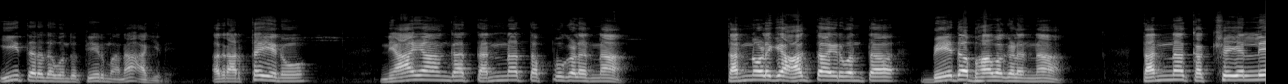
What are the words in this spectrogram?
ಈ ಥರದ ಒಂದು ತೀರ್ಮಾನ ಆಗಿದೆ. ಅದರ ಅರ್ಥ ಏನು? ನ್ಯಾಯಾಂಗ ತನ್ನ ತಪ್ಪುಗಳನ್ನು, ತನ್ನೊಳಗೆ ಆಗ್ತಾ ಇರುವಂಥ ಭೇದ ಭಾವಗಳನ್ನು, ತನ್ನ ಕಕ್ಷೆಯಲ್ಲೇ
